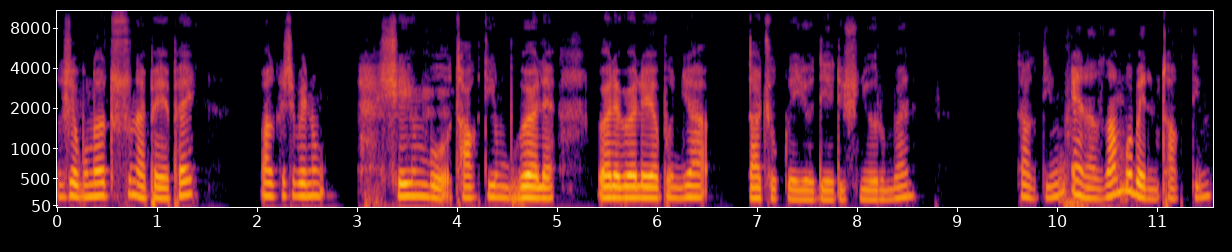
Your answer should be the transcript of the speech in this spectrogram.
İşte bunları tutsun epey epey. Arkadaşlar benim şeyim bu. Taktiğim bu. Böyle böyle böyle yapınca daha çok veriyor diye düşünüyorum ben. Taktiğim en azından bu benim taktiğim.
